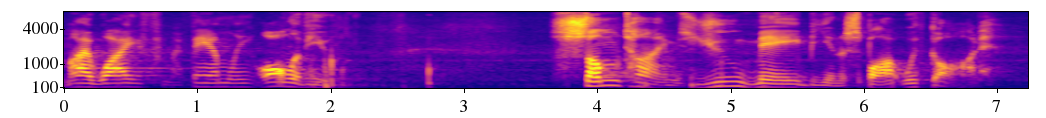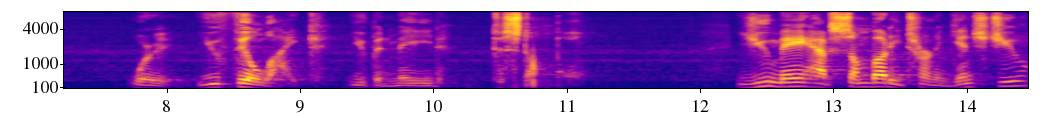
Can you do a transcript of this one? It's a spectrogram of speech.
my wife, my family, all of you, sometimes you may be in a spot with God where you feel like you've been made to stumble. You may have somebody turn against you.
